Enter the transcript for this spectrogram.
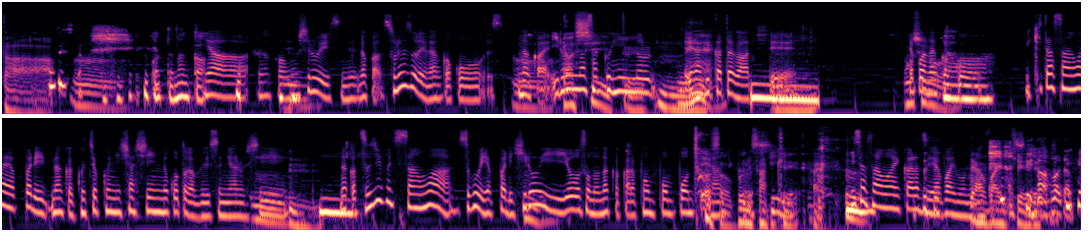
た。よかった。なんかい、やーなんか面白いですね。なんかそれぞれなんかこう、なんかいろんな作品の選び方があって、うんやっぱなんかこうー北さんはやっぱりなんか愚直に写真のことがベースにあるし、うん。うんなんか辻口さんはすごいやっぱり広い要素の中からポンポンポンってそう選そう分んでくるし、散系、はい、伊佐さんは相変わらずやばいものが。やばい系。やばかった。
